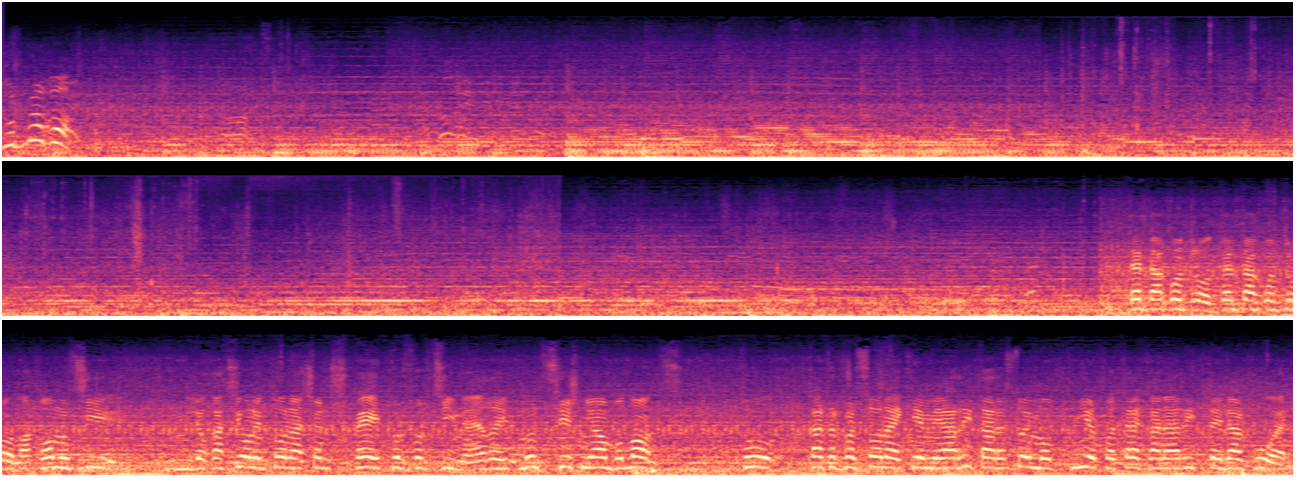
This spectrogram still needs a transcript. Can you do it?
Kur provo! Delta Control, Delta Control, a ka mundësi në lokacionin tonë na çoni shpejt përforcime, edhe mundësish një ambulancë, këtu 4 persona i kemi arrit t'i arrestojmë, mirëpo 3 kanë arrit të largohen.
